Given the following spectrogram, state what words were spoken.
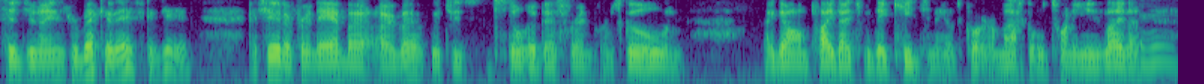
said, Janine's Rebecca there? She goes, yeah. And she had her friend Amber over, which is still her best friend from school. And they go on play dates with their kids now. It's quite remarkable 20 years later.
